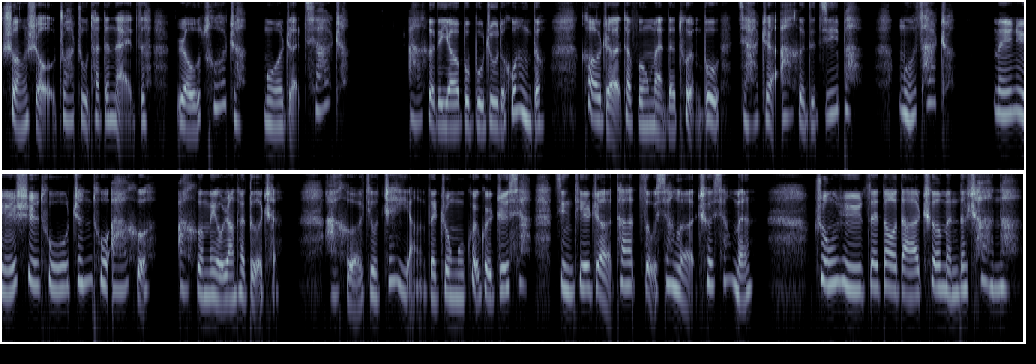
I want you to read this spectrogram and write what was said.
双手抓住他的奶子，揉搓着，摸着，掐着。阿和的腰部不住的晃动，靠着他丰满的臀部夹着阿和的鸡巴，摩擦着。美女试图挣脱阿和，阿和没有让她得逞。阿和就这样在众目睽睽之下，紧贴着她走向了车厢门。终于在到达车门的刹那，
